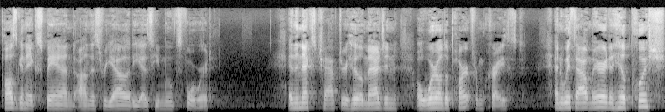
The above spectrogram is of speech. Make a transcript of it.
Paul's going to expand on this reality as he moves forward. In the next chapter, he'll imagine a world apart from Christ and without merit, and he'll push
